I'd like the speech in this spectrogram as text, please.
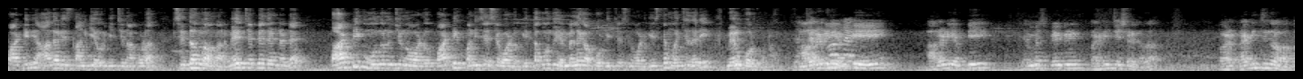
పార్టీని ఆదరిస్తానికి ఎవరికి ఇచ్చినా కూడా సిద్ధంగా ఉన్నారు. మేము చెప్పేది ఏంటంటే పార్టీకి ముందు నుంచి ఉన్నవాళ్ళు పార్టీకి పనిచేసే వాళ్ళు ఇంతకుముందు ఎమ్మెల్యేగా పోటీ చేసిన వాళ్ళకి ఇస్తే మంచిదని మేము కోరుకున్నాం already MP already MP MS బేబీని ప్రకటించేశాడు కదా. ప్ర- ప్రకటించిన తర్వాత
